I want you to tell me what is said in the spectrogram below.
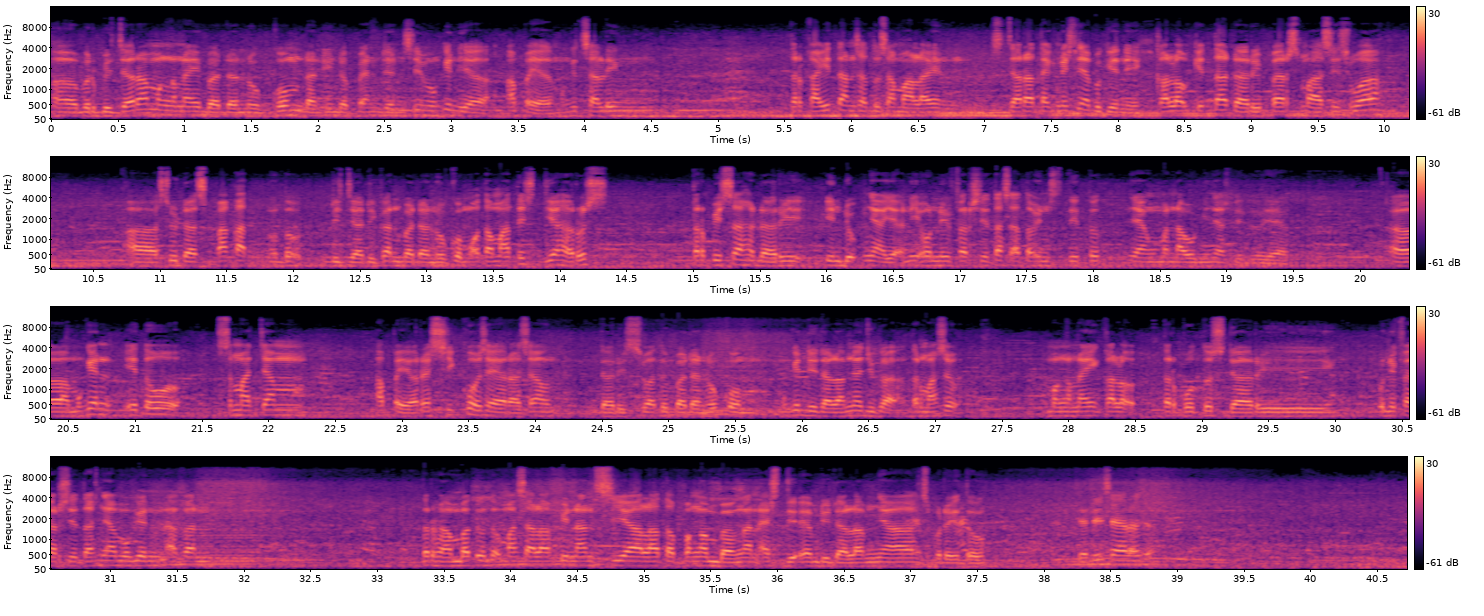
uh, berbicara mengenai badan hukum dan independensi mungkin ya apa ya mungkin saling terkaitan satu sama lain. Secara teknisnya begini, kalau kita dari pers mahasiswa uh, sudah sepakat untuk dijadikan badan hukum, otomatis dia harus terpisah dari induknya, yakni universitas atau institut yang menaunginya itu ya. Uh, mungkin itu semacam apa ya resiko saya rasa dari suatu badan hukum. Mungkin di dalamnya juga termasuk mengenai kalau terputus dari universitasnya mungkin akan terhambat untuk masalah finansial atau pengembangan SDM di dalamnya seperti itu. Jadi saya rasa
